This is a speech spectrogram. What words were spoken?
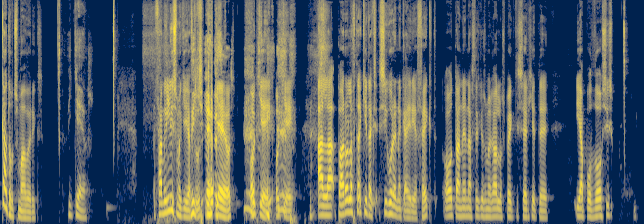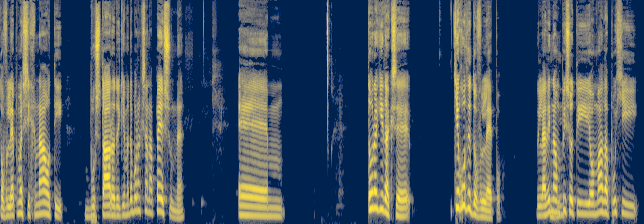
κάτω από τους Mavericks. Δικαίως. Θα μιλήσουμε και για αυτούς. Δικαίως. Δικαίως. OK, OK. Αλλά παρόλα αυτά, κοίταξε, σίγουρα είναι Kyrie effect. Όταν ένας τέτοιος μεγάλος παίκτης έρχεται, οι αποδόσεις το βλέπουμε συχνά ότι μπουστάρονται και μετά μπορούν να ξαναπέσουν. Ε, τώρα κοίταξε, και εγώ δεν το βλέπω. δηλαδη να μου πεις ότι η ομάδα που, έχει,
